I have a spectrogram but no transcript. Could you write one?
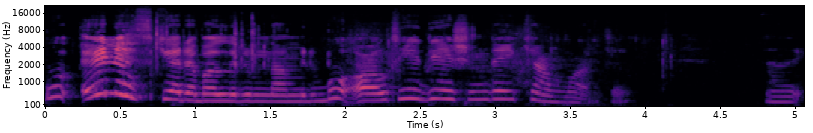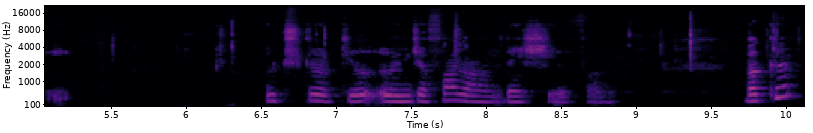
Bu en eski arabalarımdan biri. Bu 6-7 yaşındayken vardı. Yani 3-4 yıl önce falan 5 yıl falan. Bakın.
